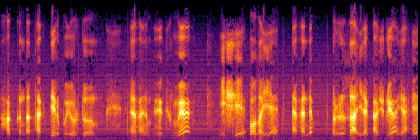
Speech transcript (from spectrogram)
hakkında takdir buyurduğum efendim hükmü, işi, olayı efendim rıza ile karşılıyor. Yani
